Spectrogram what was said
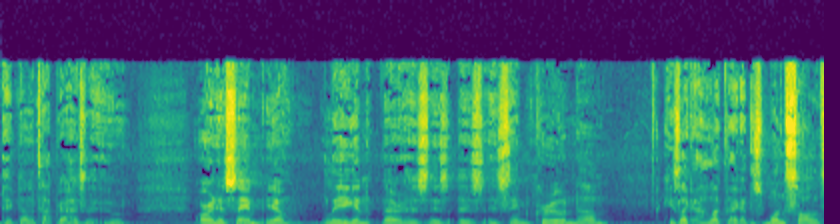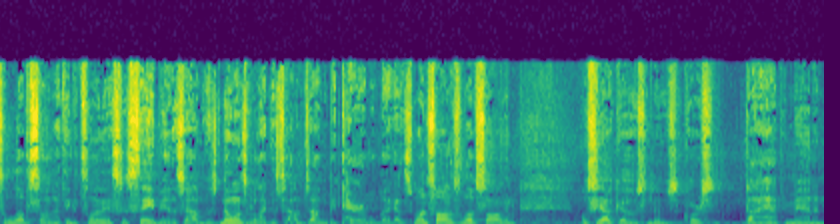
take down the top guys who are in his same you know league and or his his, his, his same crew. And um, he's like, I luckily I got this one song that's a love song. I think it's the only thing that's gonna save me in this album because no one's gonna like this album. This album be terrible. But I got this one song that's a love song, and we'll see how it goes. And it was of course Die Happy Man, and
